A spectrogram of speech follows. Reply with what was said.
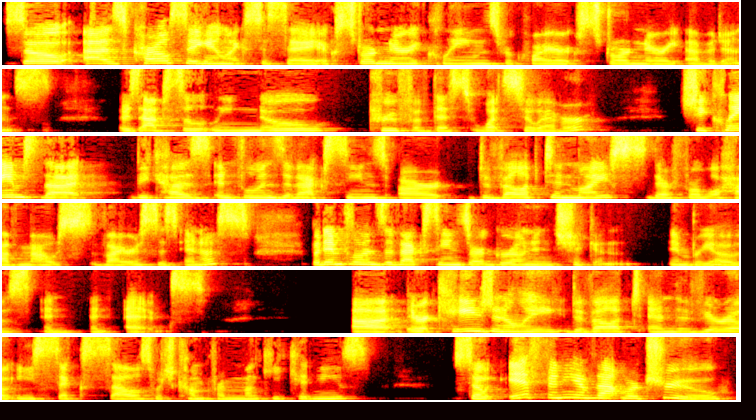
So, as Carl Sagan likes to say, extraordinary claims require extraordinary evidence. There's absolutely no proof of this whatsoever. She claims that because influenza vaccines are developed in mice, therefore we'll have mouse viruses in us. But influenza vaccines are grown in chicken embryos and, and eggs. Uh, they're occasionally developed in the Vero E6 cells, which come from monkey kidneys. So, if any of that were true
